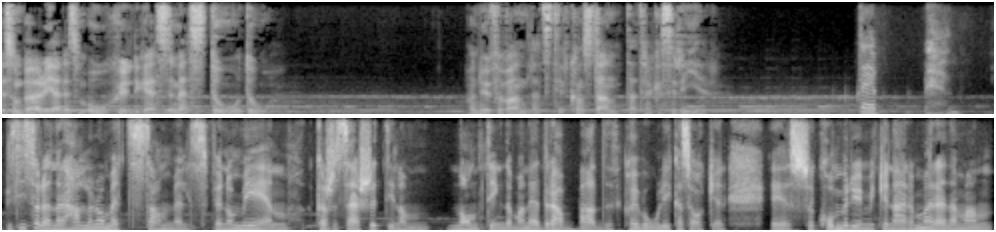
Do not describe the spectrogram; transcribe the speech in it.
Det som började som oskyldiga sms då och då har nu förvandlats till konstanta trakasserier. Det Precis så när det handlar om ett samhällsfenomen, kanske särskilt inom någonting där man är drabbad, det kan ju vara olika saker, eh, så kommer det ju mycket närmare när man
